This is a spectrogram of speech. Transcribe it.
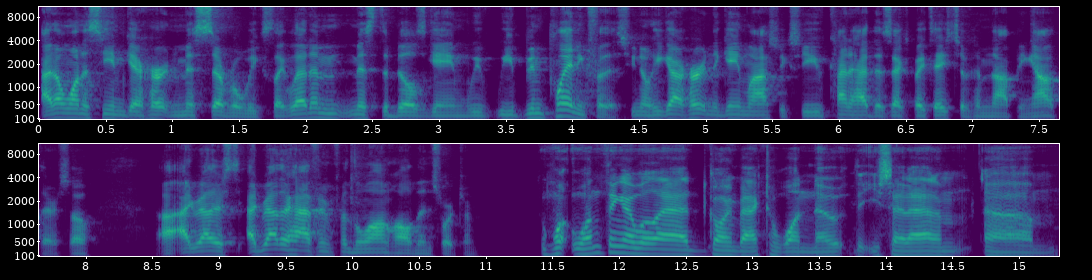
I don't want to see him get hurt and miss several weeks. Like let him miss the Bills game. We've we've been planning for this. You know, he got hurt in the game last week, so you kind of had this expectation of him not being out there. So uh, I'd rather I'd rather have him for the long haul than short term. One, one thing I will add, going back to one note that you said, Adam, um,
